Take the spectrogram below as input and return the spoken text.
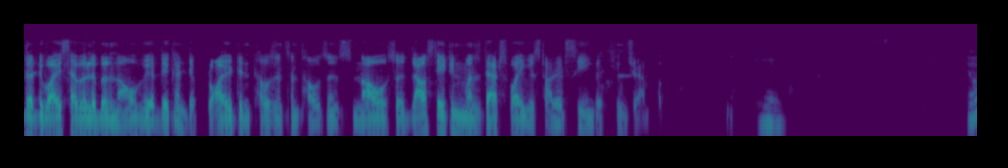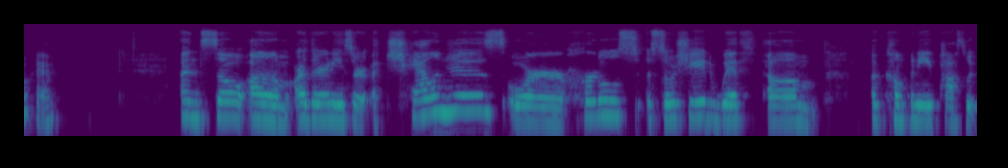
the device available now where they can deploy it in thousands and thousands. Now so last 18 months that's why we started seeing a huge ramp up. Mm-hmm. okay. And so um, are there any sort of challenges or hurdles associated with um, a company possibly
